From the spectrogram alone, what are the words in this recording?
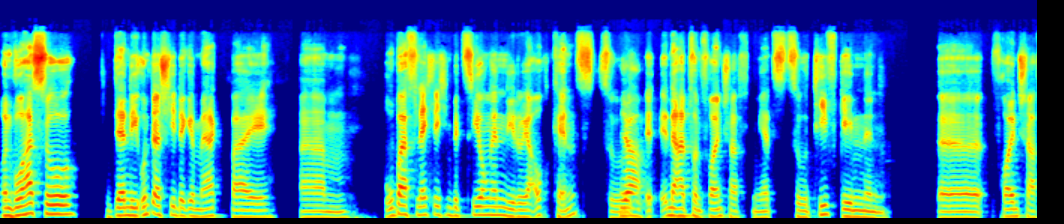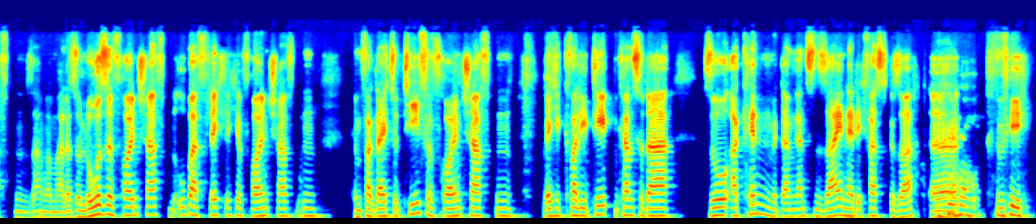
Und wo hast du denn die Unterschiede gemerkt bei ähm, oberflächlichen Beziehungen, die du ja auch kennst, zu, ja. innerhalb von Freundschaften jetzt zu tiefgehenden äh, Freundschaften, sagen wir mal. Also lose Freundschaften, oberflächliche Freundschaften im Vergleich zu tiefe Freundschaften. Welche Qualitäten kannst du da so erkennen mit deinem ganzen Sein, hätte ich fast gesagt. Äh, wie,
